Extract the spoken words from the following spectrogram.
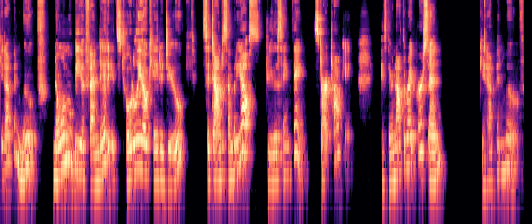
get up and move. No one will be offended. It's totally okay to do. Sit down to somebody else, do the same thing, start talking. If they're not the right person, get up and move.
